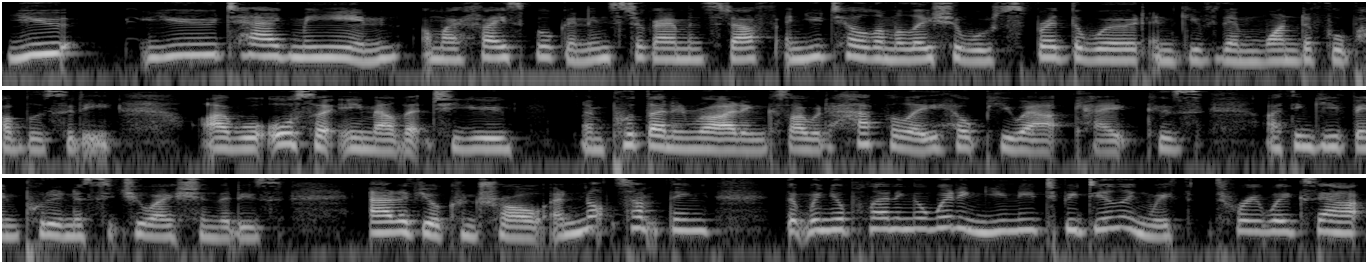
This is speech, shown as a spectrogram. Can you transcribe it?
you you tag me in on my Facebook and Instagram and stuff, and you tell them Alicia will spread the word and give them wonderful publicity. I will also email that to you and put that in writing because I would happily help you out, Kate, because I think you've been put in a situation that is out of your control and not something that when you're planning a wedding you need to be dealing with three weeks out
